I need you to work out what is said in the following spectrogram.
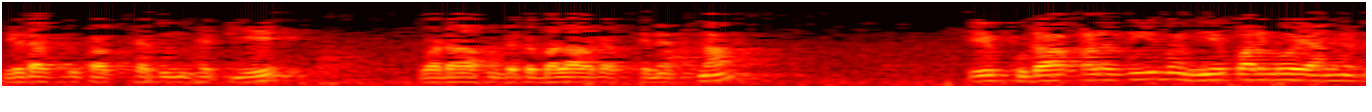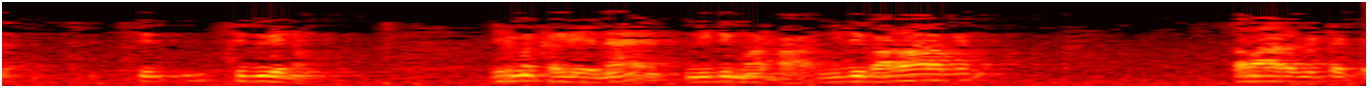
ලෙඩක් දුකක් හැදුණු හැටියේ වඩා හොඳට බලාගත්තේ නැත්නම් ඒ කුඩා කලදීම මිය පරලෝ යන්නට සිදු වෙනවා. එහෙම කලේ නැහැ නිදි මරා නිදි වරාගෙන සමහර විටක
